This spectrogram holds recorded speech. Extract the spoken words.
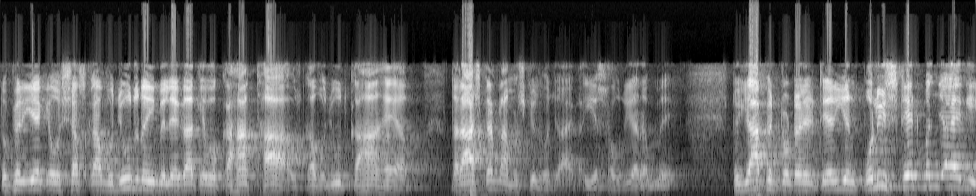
تو پھر یہ کہ اس شخص کا وجود نہیں ملے گا کہ وہ کہاں تھا، اس کا وجود کہاں ہے اب؟ تلاش کرنا مشکل ہو جائے گا۔ یہ سعودی عرب میں تو یا پھر ٹوٹلیٹیرین پولیس اسٹیٹ بن جائے گی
